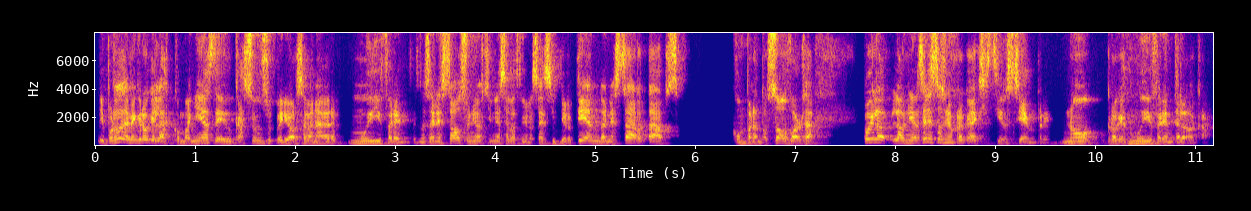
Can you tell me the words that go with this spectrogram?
Y por eso también creo que las compañías de educación superior se van a ver muy diferentes. Entonces, en Estados Unidos tienes a las universidades invirtiendo en startups, comprando software. O sea, porque la, la universidad en Estados Unidos creo que va a existir siempre. No, creo que es muy diferente a la de acá.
